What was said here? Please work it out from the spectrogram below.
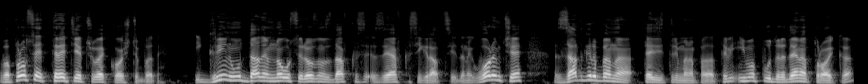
Въпросът е третия човек, кой ще бъде. И Гринвуд даде много сериозна задавка, заявка с играта си. Да не говорим, че зад гърба на тези трима нападатели има подредена тройка,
